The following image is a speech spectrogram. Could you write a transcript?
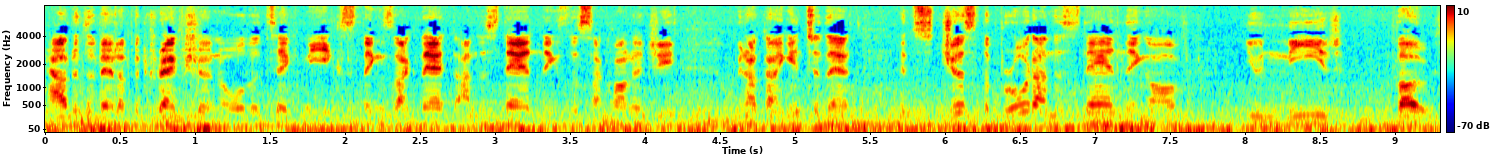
how to develop attraction, all the techniques, things like that, understandings, the psychology. We're not going into that. It's just the broad understanding of you need both.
